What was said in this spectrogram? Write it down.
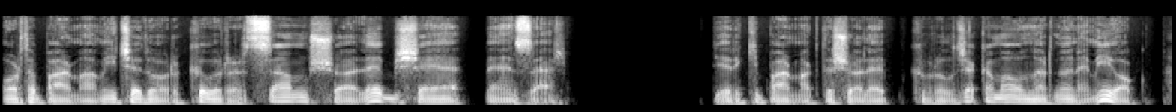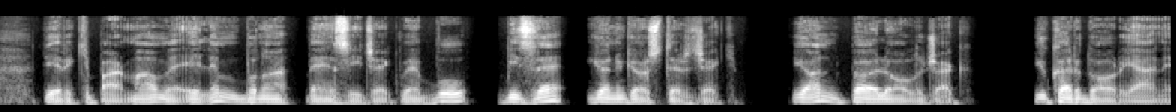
Orta parmağımı içe doğru kıvırırsam şöyle bir şeye benzer. Diğer iki parmak da şöyle kıvrılacak ama onların önemi yok. Diğer iki parmağım ve elim buna benzeyecek ve bu bize yönü gösterecek. Yön böyle olacak. Yukarı doğru yani.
